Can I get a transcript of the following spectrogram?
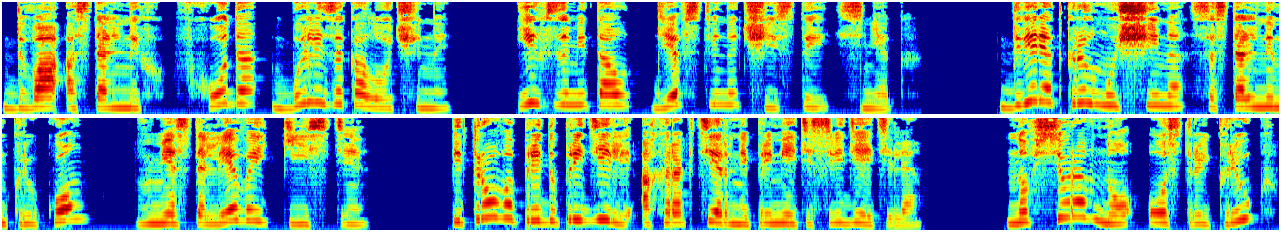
Два остальных входа были заколочены. Их заметал девственно чистый снег. Дверь открыл мужчина с остальным крюком вместо левой кисти. Петрова предупредили о характерной примете свидетеля, но все равно острый крюк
